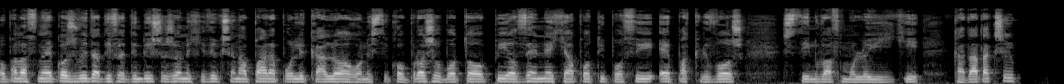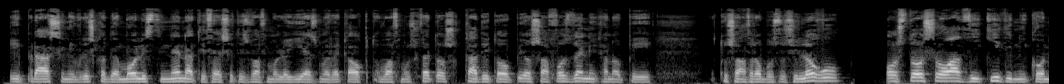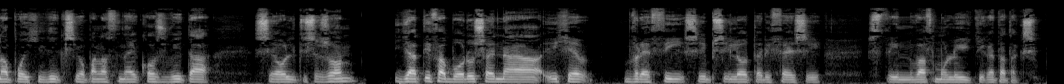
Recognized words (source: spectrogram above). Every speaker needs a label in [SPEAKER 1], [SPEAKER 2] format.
[SPEAKER 1] Ο Παναθηναϊκός Β τη φετινή σεζόν έχει δείξει ένα πάρα πολύ καλό αγωνιστικό πρόσωπο το οποίο δεν έχει αποτυπωθεί επακριβώς στην βαθμολογική κατάταξη. Οι πράσινοι βρίσκονται μόλις στην ένατη θέση της βαθμολογίας με 18 βαθμούς φέτος, κάτι το οποίο σαφώς δεν ικανοποιεί τους ανθρώπους του συλλόγου. Ωστόσο αδικεί την εικόνα που έχει δείξει ο Παναθηναϊκός Β σε όλη τη σεζόν, γιατί θα μπορούσε να είχε βρεθεί σε υψηλότερη θέση στην βαθμολογική κατάταξη.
